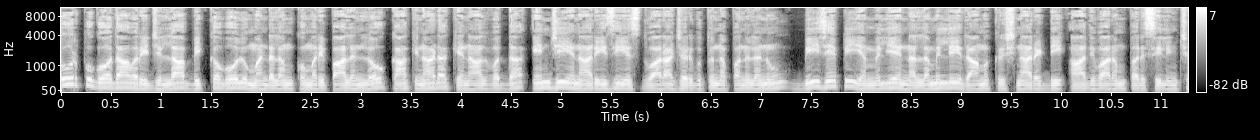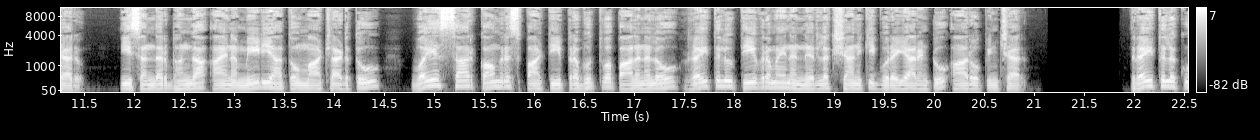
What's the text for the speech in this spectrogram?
తూర్పు గోదావరి జిల్లా బిక్కవోలు మండలం కొమరిపాలెంలో కాకినాడ కెనాల్ వద్ద ఎన్జీఎన్ఆర్ఈజీఎస్ ద్వారా జరుగుతున్న పనులను బీజేపీ ఎమ్మెల్యే నల్లమిల్లి రామకృష్ణారెడ్డి ఆదివారం పరిశీలించారు. ఈ సందర్భంగా ఆయన మీడియాతో మాట్లాడుతూ వైఎస్సార్ కాంగ్రెస్ పార్టీ ప్రభుత్వ పాలనలో రైతులు తీవ్రమైన నిర్లక్ష్యానికి గురయ్యారంటూ ఆరోపించారు. రైతులకు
